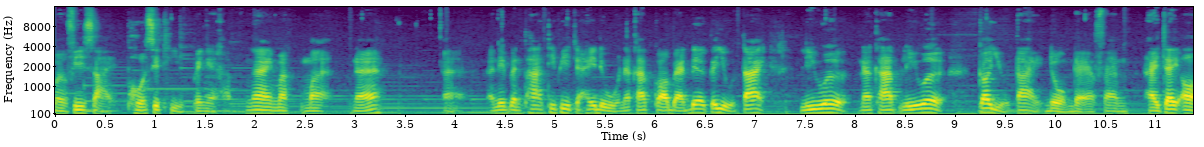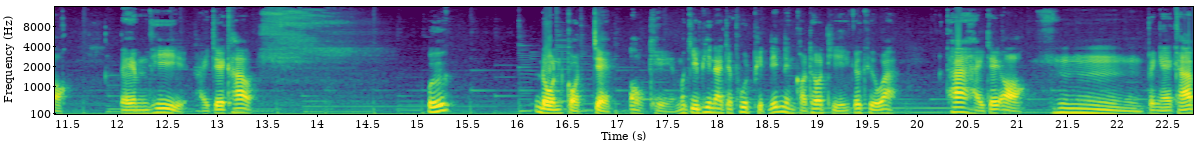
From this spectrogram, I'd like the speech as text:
Murphy sign positive เป็นไงครับ ง่ายมากๆนะอ่าอันนี้เป็นภาพที่พี่จะให้ดูนะครับกอแบดเดอร์ก็อยู่ใต้ liver นะครับ liver ก็อยู่ใต้โดมไดอะแฟมหายใจออก เต็มที่หายใจเข้าปึ๊ก โดนกดเจ็บ โอเค เมื่อกี้พี่น่าจะพูดผิดนิดนึงขอโทษทีก็คือว่า ถ้าหายใจออกเป็นไงครับ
